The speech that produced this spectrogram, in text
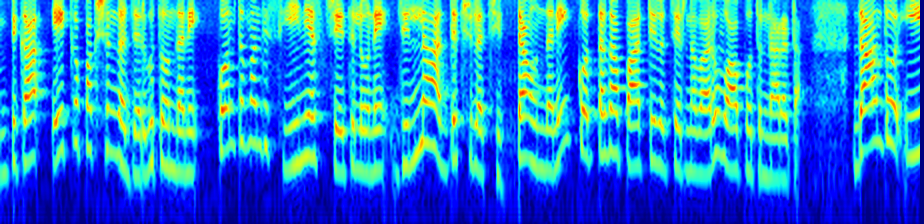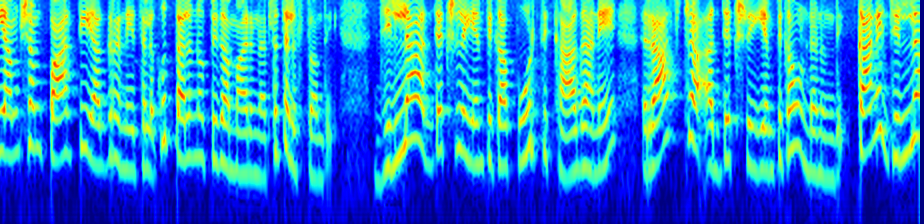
ఎంపిక ఏకపక్షంగా జరుగుతోందని కొంతమంది సీనియర్స్ చేతిలోనే జిల్లా అధ్యక్షుల చిట్టా ఉందని కొత్తగా పార్టీలో చేరిన వారు వాపోతున్నారట. దాంతో ఈ అంశం పార్టీ అగ్రనేతలకు తలనొప్పిగా మారినట్లు తెలుస్తోంది. జిల్లా అధ్యక్షుల ఎంపిక పూర్తి కాగానే రాష్ట్ర అధ్యక్షుడి ఎంపిక ఉండనుంది. కానీ జిల్లా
